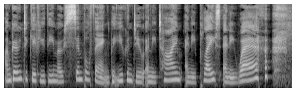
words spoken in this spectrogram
I'm going to give you the most simple thing that you can do anytime, any place, anywhere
